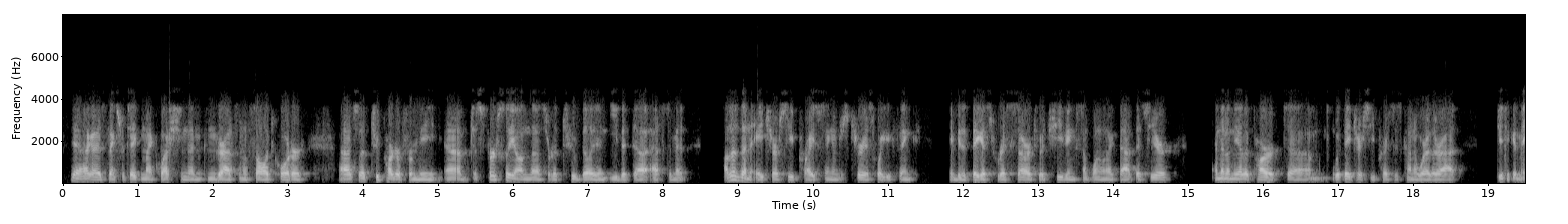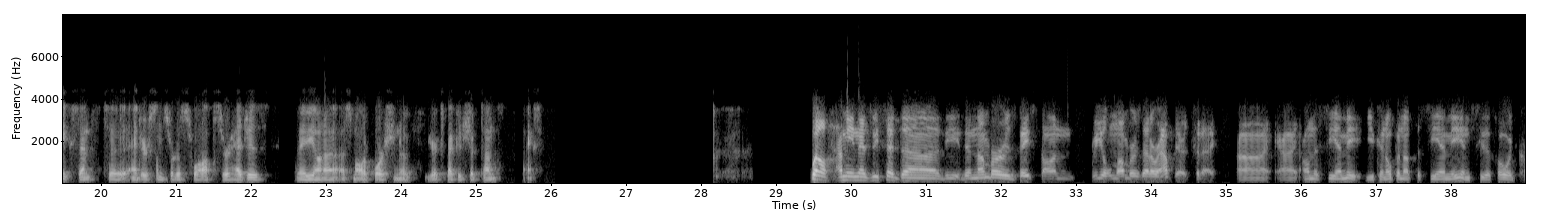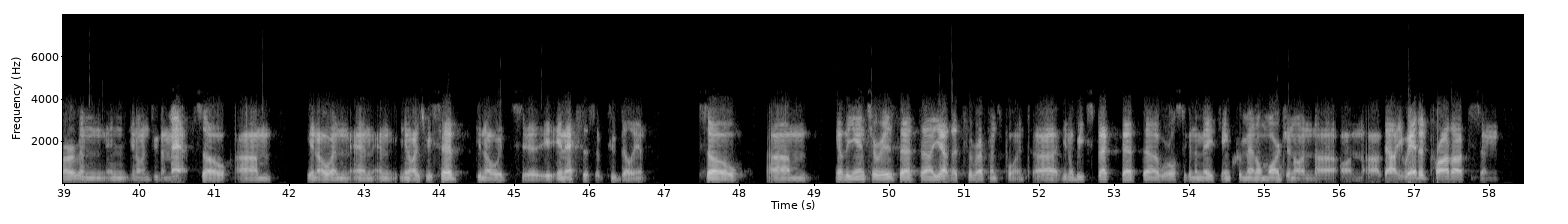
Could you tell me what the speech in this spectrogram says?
Yeah. Hi, guys. Thanks for taking my question, and congrats on a solid quarter. Uh, so, a two-parter for me. Uh, just firstly on the sort of 2 billion EBITDA estimate. Other than HRC pricing, I'm just curious what you think maybe the biggest risks are to achieving something like that this year. And then on the other part, um, with HRC prices kind of where they're at, do you think it makes sense to enter some sort of swaps or hedges maybe on a smaller portion of your expected ship tons? Thanks. Well, I mean, as we said, uh, the number is based on real numbers that are out there today uh, on the CME. You can open up the CME and see the forward curve and you know and do the math. So, um, you know, and, You know, as we said, you know, it's in excess of 2 billion. So, um, you know, the answer is that uh, yeah, that's the reference point. Uh, You know, we expect that uh, we're also gonna make incremental margin on on value-added products. And,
